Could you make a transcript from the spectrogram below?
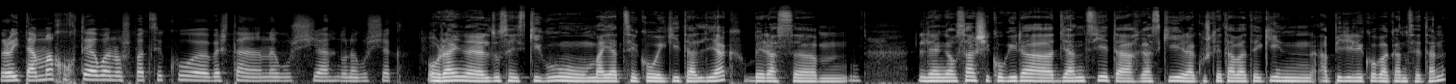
loita amak urte hauan ospatzeko uh, besta nagusia, do nagusiak. Orain, heldu zaizkigu maiatzeko ekitaldiak, beraz... Um, Lehen gauza hasiko gira diantzi eta argazki erakusketa batekin apirileko bakantzetan.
